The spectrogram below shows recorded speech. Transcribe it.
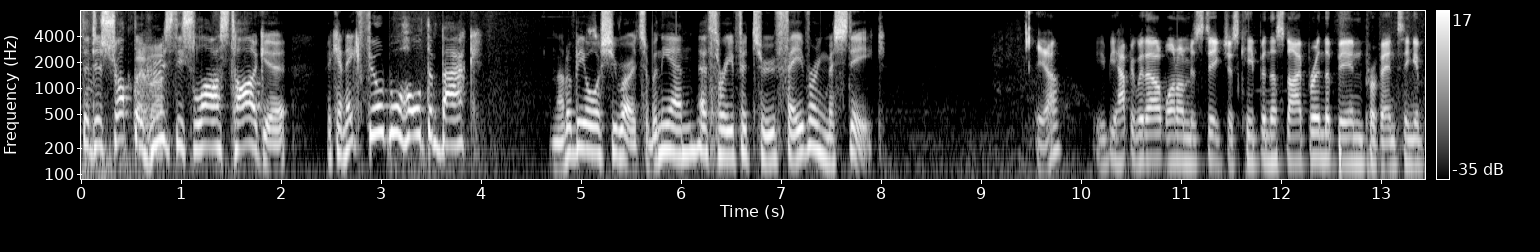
the disruptor who's this last target. Okay, Kinetic Field will hold them back. And that'll be all she wrote. So in the end, they're three for two, favoring Mystique. Yeah. You'd be happy with that one on Mystique, just keeping the sniper in the bin, preventing him.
